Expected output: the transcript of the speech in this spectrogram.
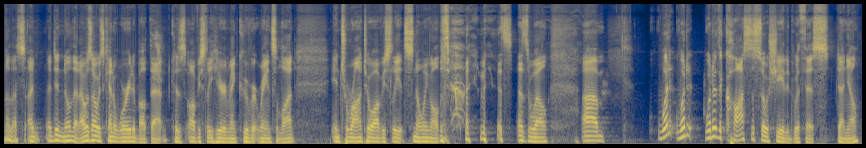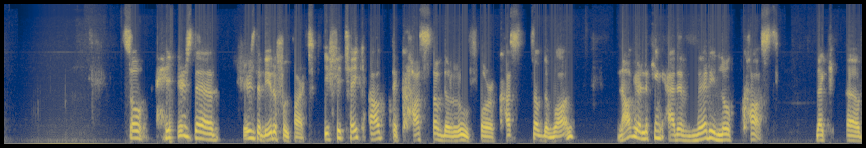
Oh, that's I, I didn't know that. I was always kind of worried about that because obviously here in Vancouver it rains a lot. In Toronto, obviously it's snowing all the time as, as well. Um, what what what are the costs associated with this, Danielle? So here's the here's the beautiful part. If we take out the cost of the roof or cost of the wall, now we are looking at a very low cost. Like uh,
